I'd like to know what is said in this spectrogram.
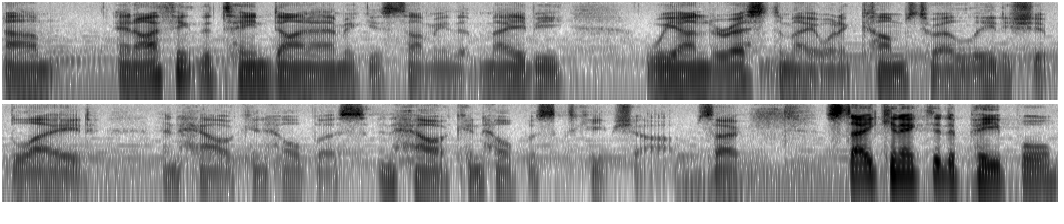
Um, and I think the team dynamic is something that maybe we underestimate when it comes to our leadership blade and how it can help us and how it can help us keep sharp. So stay connected to people.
